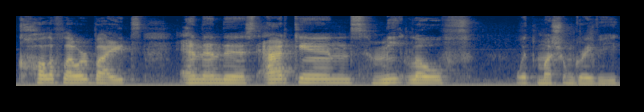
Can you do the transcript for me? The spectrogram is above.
cauliflower bites, and then this Atkins meatloaf with mushroom gravy.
